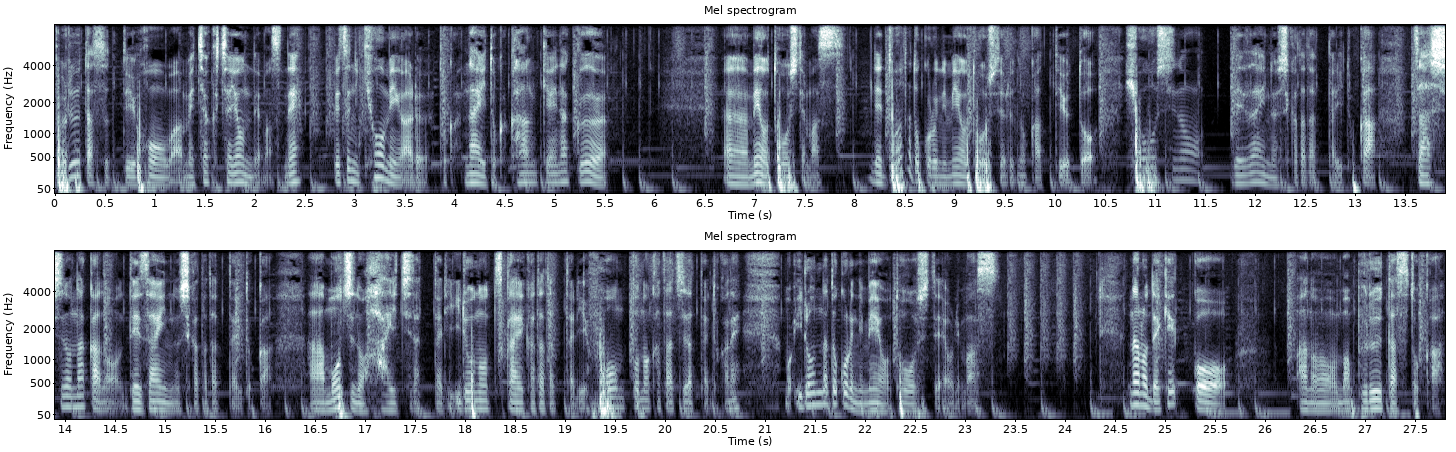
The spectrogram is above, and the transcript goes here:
ブルータスっていう本はめちゃくちゃ読んでますね。別に興味があるとかないとか関係なく目を通してます。でどんなところに目を通してるのかっていうと表紙のデザインの仕方だったりとか雑誌の中のデザインの仕方だったりとかあ文字の配置だったり色の使い方だったりフォントの形だったりとかね。もういろんなところに目を通しております。なので結構あの、まあ、ブルータスとか、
